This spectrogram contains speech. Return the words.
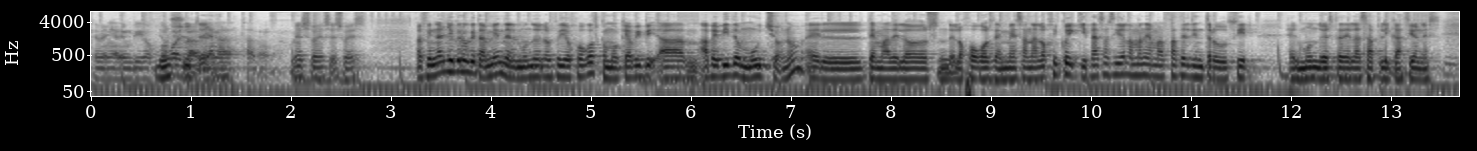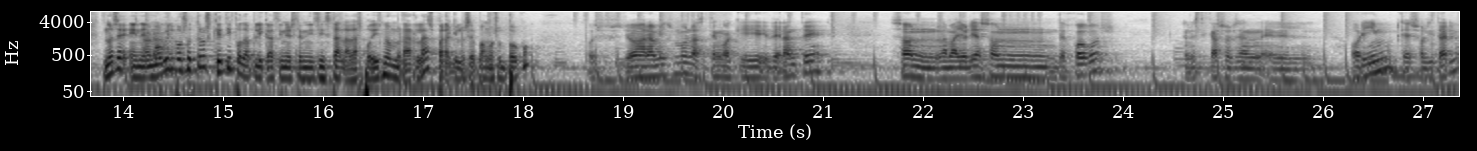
que venía de un videojuego y lo habían adaptado. Eso es, eso es. Al final yo creo que también del mundo de los videojuegos como que ha, ha- ha bebido mucho, ¿no? El tema de los, de los juegos de mesa analógico y quizás ha sido la manera más fácil de introducir el mundo este de las aplicaciones. No sé, en el Ahora- móvil vosotros, ¿qué tipo de aplicaciones tenéis instaladas? ¿Podéis nombrarlas para que lo sepamos un poco? Pues yo ahora mismo las tengo aquí delante. Son, la mayoría son de juegos. En este caso es en el Orim, que es solitario,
